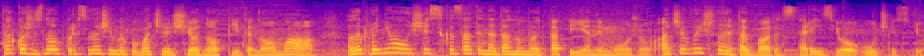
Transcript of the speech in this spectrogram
Також знову в персонажі ми побачили ще одного підданого Мао, але про нього щось сказати на даному етапі я не можу, адже вийшло не так багато серій з його участю.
